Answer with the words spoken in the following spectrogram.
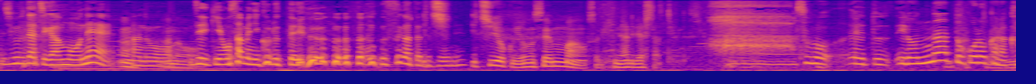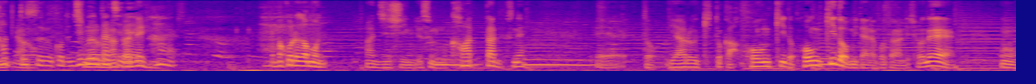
自分たちがもうね、うん、あのあの税金納めに来るっていう姿ですよね。1, 1億4000万をそれひなり出したっていうんですよ。はあその、えーと、いろんなところからカットすること自分たちで。で、はい、やっぱこれがもうまあ、自信要するに変わったんですね、えーと、やる気とか本気度本気度みたいなことなんでしょうね、うん、あの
